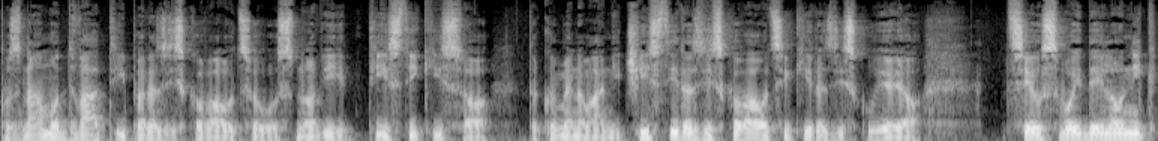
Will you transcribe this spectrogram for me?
poznamo dva tipa raziskovalcev v osnovi. Tisti, ki so tako imenovani čisti raziskovalci, ki raziskujejo cel svoj delovnik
